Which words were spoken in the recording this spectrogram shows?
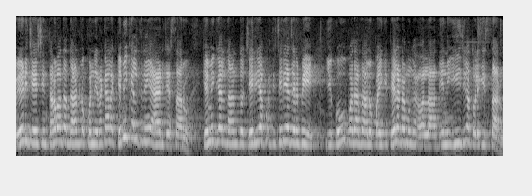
వేడి చేసిన తర్వాత దాంట్లో కొన్ని రకాల కెమికల్స్ని యాడ్ చేస్తారు. కెమికల్ దాంతో చర్య ప్రతిచర్య జరిపి ఈ కొవ్వు పదార్థాలు పైకి తేలటం వల్ల దీన్ని ఈజీగా తొలగిస్తారు.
